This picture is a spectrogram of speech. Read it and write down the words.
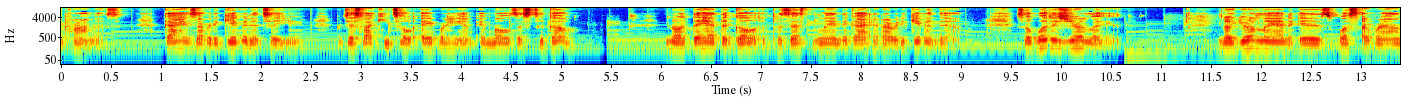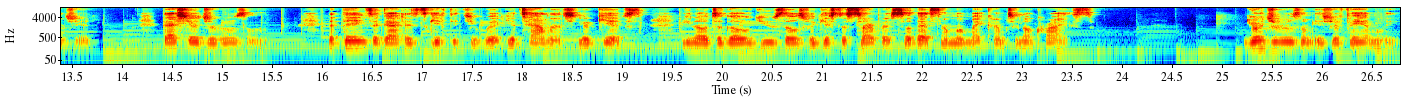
promise. God has already given it to you, but just like He told Abraham and Moses to go. You know, they had to go and possess the land that God had already given them. So, what is your land? You know, your land is what's around you. That's your Jerusalem. The things that God has gifted you with, your talents, your gifts, you know, to go use those for gifts of service so that someone might come to know Christ. Your Jerusalem is your family.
